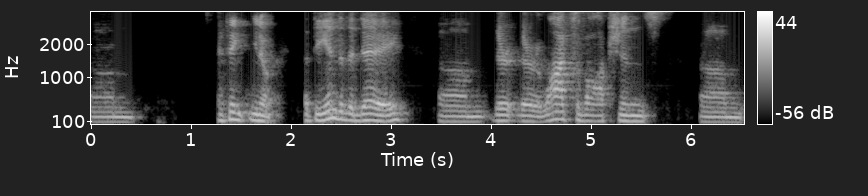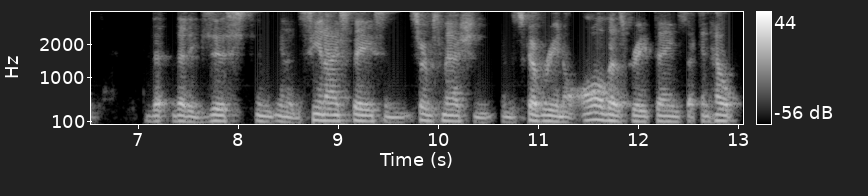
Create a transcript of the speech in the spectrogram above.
Um, I think, you know, at the end of the day, um, there, there are lots of options um, that, that exist in, you know, the CNI space and service mesh and, and discovery and all those great things that can help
